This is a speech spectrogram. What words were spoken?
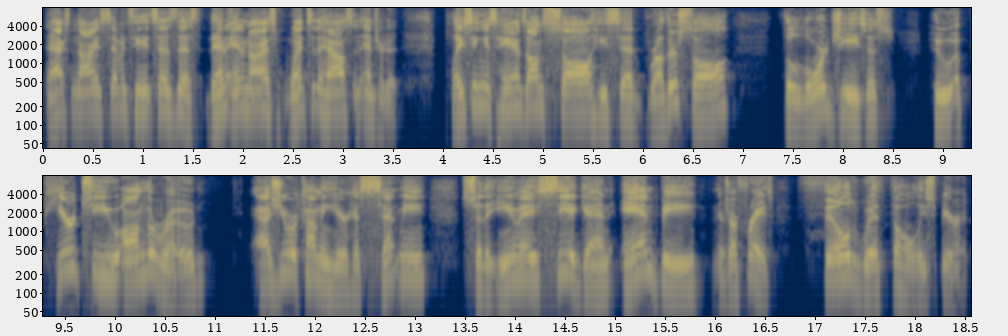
in Acts 9, 17, it says this. Then Ananias went to the house and entered it. Placing his hands on Saul, he said, Brother Saul, the Lord Jesus, who appeared to you on the road as you were coming here, has sent me so that you may see again and be, there's our phrase, filled with the Holy Spirit.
